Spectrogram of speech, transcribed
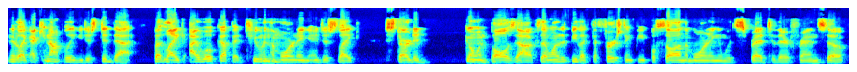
they're like, "I cannot believe you just did that." But like, I woke up at two in the morning and just like started going balls out because I wanted to be like the first thing people saw in the morning and would spread to their friends. So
